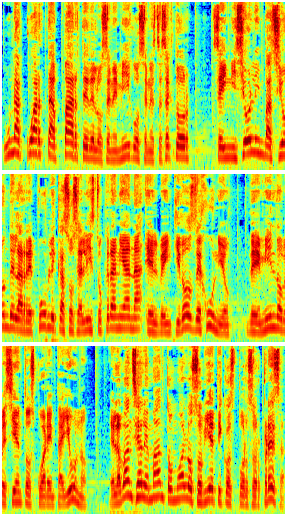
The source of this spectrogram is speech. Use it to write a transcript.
una cuarta parte de los enemigos en este sector, se inició la invasión de la República Socialista Ucraniana el 22 de junio de 1941. El avance alemán tomó a los soviéticos por sorpresa,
